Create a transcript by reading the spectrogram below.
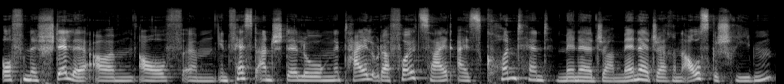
offene Stelle ähm, auf, ähm, in Festanstellung, Teil- oder Vollzeit als Content Manager, Managerin ausgeschrieben.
